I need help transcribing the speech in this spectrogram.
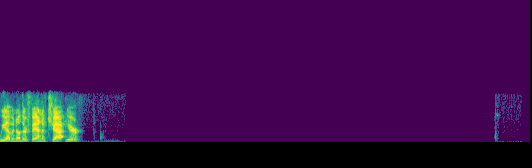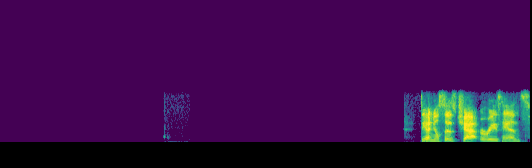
We have another fan of chat here. Daniel says chat or raise hands.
